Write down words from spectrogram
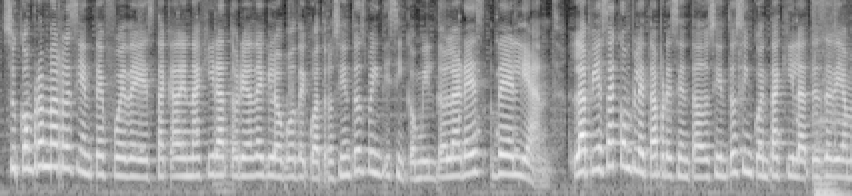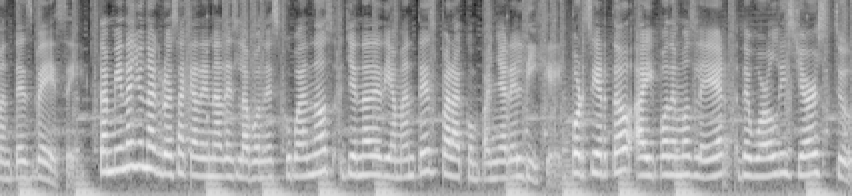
Su compra más reciente fue de esta cadena giratoria de globo de 425 mil dólares de Eliant. La pieza completa presenta 250 quilates de diamantes BS. También hay una gruesa cadena de eslabones cubanos llena de diamantes para acompañar el dije. Por cierto, ahí podemos leer The World is Yours Too.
